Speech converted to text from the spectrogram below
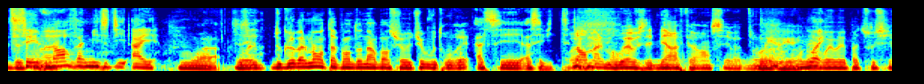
C'est More Than Meets the Eye. Voilà. Globalement, en tapant Dan Arbor sur YouTube, vous trouverez assez assez, vite. Normalement. Ouais, vous êtes bien référencé. oui, oui, oui. oui, oui, pas de souci.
